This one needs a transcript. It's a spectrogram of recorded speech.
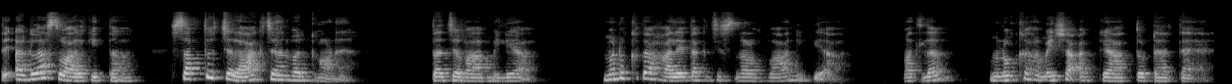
ਤੇ ਅਗਲਾ ਸਵਾਲ ਕੀਤਾ, ਸਭ ਤੋਂ ਚਲਾਕ ਜਾਨਵਰ ਕੌਣ ਹੈ? ਤਾਂ ਜਵਾਬ ਮਿਲਿਆ, ਮਨੁੱਖ ਦਾ ਹਾਲੇ ਤੱਕ ਜਿਸ ਨਾਲ ਵਾਹ ਨਹੀਂ ਪਿਆ। ਮਤਲਬ, ਮਨੁੱਖ ਹਮੇਸ਼ਾ ਅਗਿਆਤ ਤੋਂ ਡਰਦਾ ਹੈ।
